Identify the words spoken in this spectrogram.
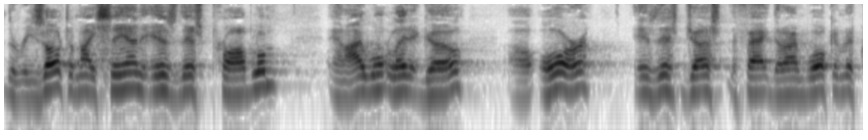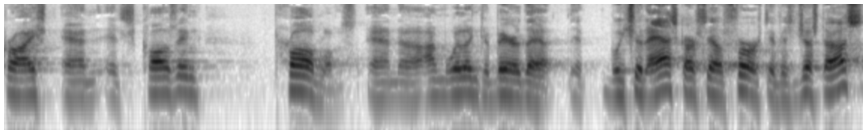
the result of my sin is this problem and I won't let it go? Uh, or is this just the fact that I'm walking with Christ and it's causing problems and uh, I'm willing to bear that? If we should ask ourselves first if it's just us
